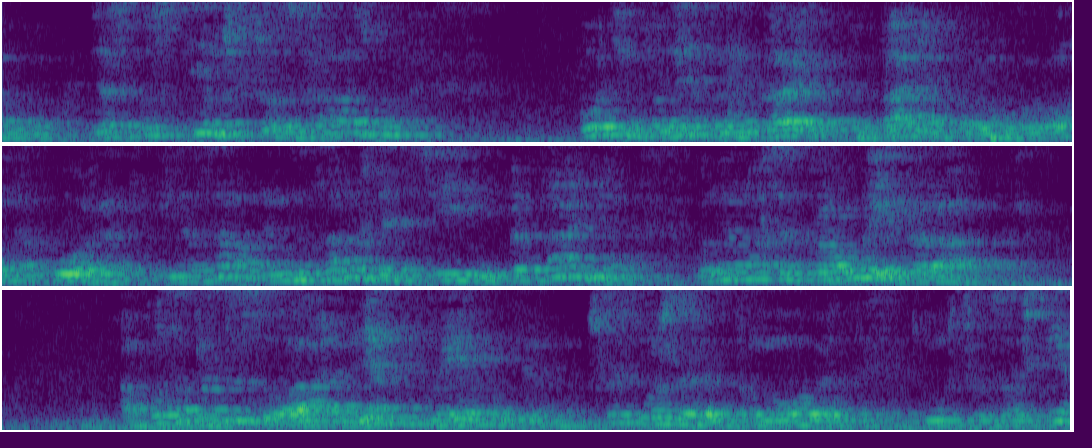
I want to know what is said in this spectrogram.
В зв'язку з тим, що зразу потім до них виникають питання правоохоронних органів. І не завжди, ці питання вони носять правовий характер. А позапроцесуальне, як вплинути, щось може домовитися, тому що завжди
